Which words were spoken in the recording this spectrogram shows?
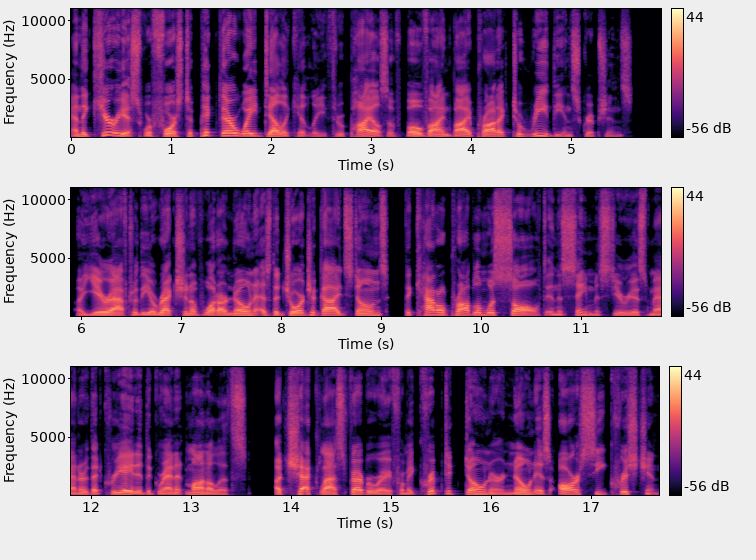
And the curious were forced to pick their way delicately through piles of bovine byproduct to read the inscriptions. A year after the erection of what are known as the Georgia Guidestones, the cattle problem was solved in the same mysterious manner that created the granite monoliths. A check last February from a cryptic donor known as R.C. Christian.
